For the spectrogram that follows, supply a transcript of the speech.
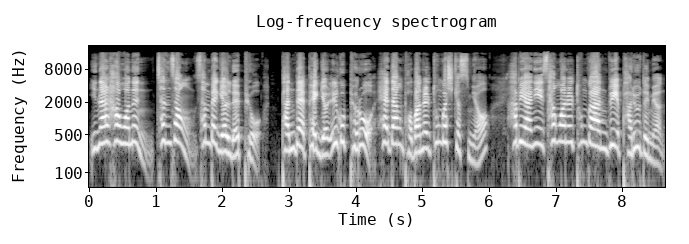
이날 하원은 찬성 314표, 반대 117표로 해당 법안을 통과시켰으며 합의안이 상원을 통과한 뒤 발효되면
